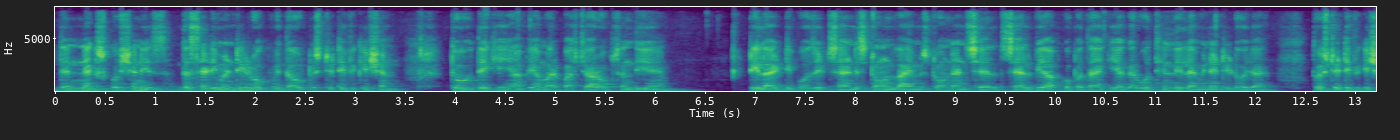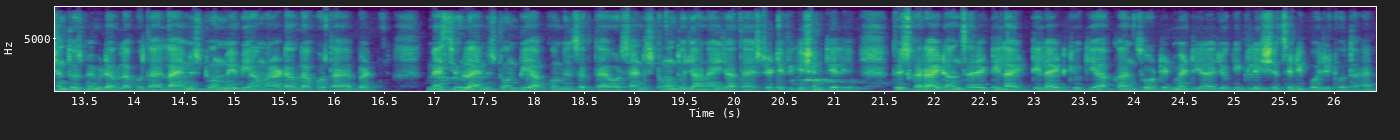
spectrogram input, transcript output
then next question is the sedimentary rock without stratification तो देखिए, यहाँ पे हमारे पास चार ऑप्शन दिए हैं। Tillite deposit, sandstone, limestone and shale shale भी आपको पता है कि अगर वो थिनली लेमिनेटेड हो जाए तो स्टेटिफिकेशन तो उसमें भी डेवलप होता है। लाइमस्टोन में भी हमारा डेवलप होता है बट मैसिव लाइमस्टोन भी आपको मिल सकता है, और सैंडस्टोन तो जाना ही जाता है स्टेटिफिकेशन के लिए। तो इसका राइट आंसर है टिलाइट। टिलाइट क्योंकि आपका अनसोर्टेड मटेरियल है, जो कि ग्लेशियर से डिपॉजिट होता है,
